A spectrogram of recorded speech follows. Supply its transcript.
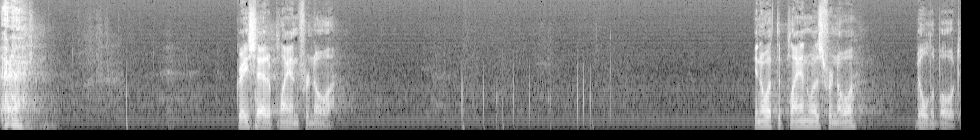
grace had a plan for Noah. You know what the plan was for Noah? Build a boat.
